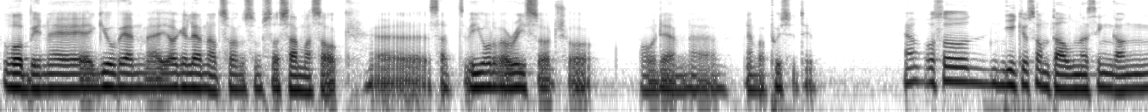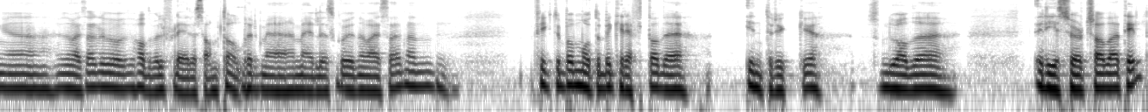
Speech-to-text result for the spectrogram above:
Robin är god vän med Jörgen Lennartsson som sa samma sak. Uh, så vi gjorde vår research och, och den, den var positiv. Ja, och så gick ju samtalen sin gång underveis her. Du hade väl flera samtal med, med LSK underveis her, men mm. Fick du på en måte bekräfta det intrycket som du hade researchat dig till?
